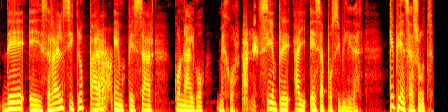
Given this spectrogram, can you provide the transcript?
de eh, cerrar el ciclo para empezar con algo mejor. Siempre hay esa posibilidad. ¿Qué piensas, Ruth?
